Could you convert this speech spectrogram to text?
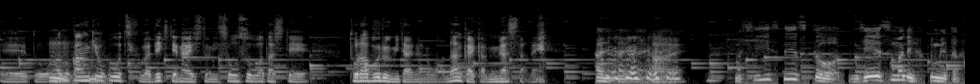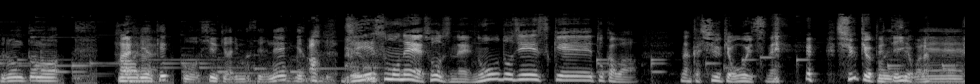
えっ、と、うんあの環境構築ができてない人にソースを渡してトラブルみたいなのは何回か見ましたね。はいはいはい。はい。まあ、CSS と JS まで含めたフロントの周りは結構宗教ありますよね。やっぱあり。、JS もね、そうですね。ノード JS 系とかは、なんか宗教多いですね。宗教って言っていいのかな、ね。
